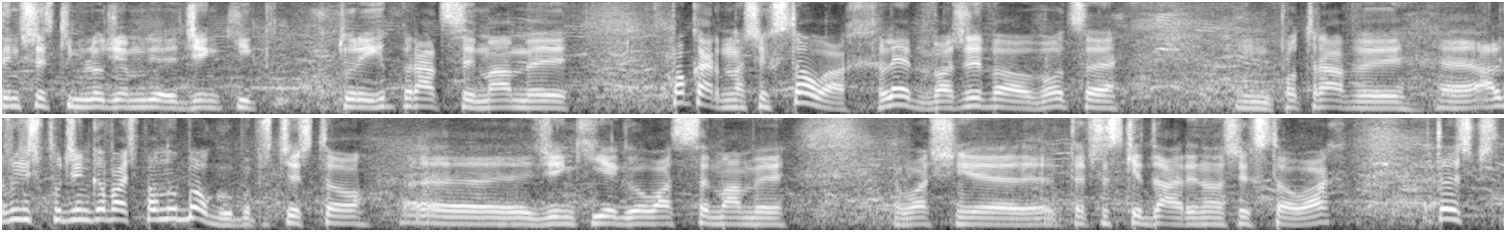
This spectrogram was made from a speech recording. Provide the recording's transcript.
tym wszystkim ludziom, dzięki których pracy mamy pokarm w naszych stołach, chleb, warzywa, owoce, m, potrawy, e, ale również podziękować Panu Bogu, bo przecież to e, dzięki Jego łasce mamy właśnie te wszystkie dary na naszych stołach. To jest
